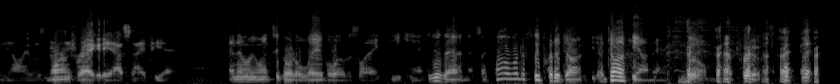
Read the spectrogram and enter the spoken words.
You know, it was Norm's Raggedy Ass IPA. And then we went to go to label. It was like, you can't do that. And it's like, well, what if we put a donkey, a donkey on there? Boom, approved.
